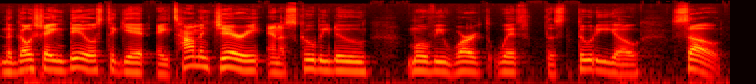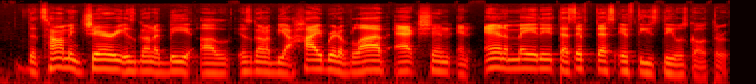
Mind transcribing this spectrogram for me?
negotiating deals to get a Tom and Jerry and a Scooby Doo movie worked with the studio. So the Tom and Jerry is gonna be a is gonna be a hybrid of live action and animated. That's if that's if these deals go through.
